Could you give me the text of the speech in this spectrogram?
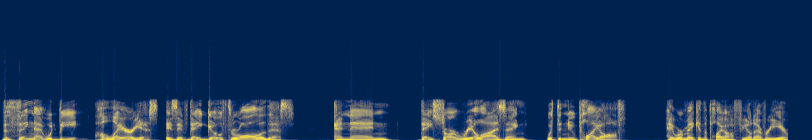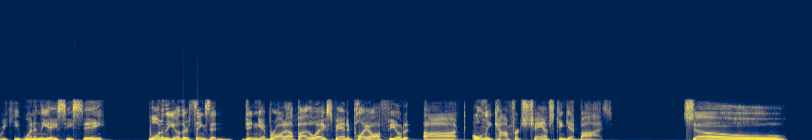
The thing that would be hilarious is if they go through all of this and then they start realizing with the new playoff, hey, we're making the playoff field every year. We keep winning the ACC. One of the other things that didn't get brought up, by the way, expanded playoff field, uh, only conference champs can get buys. So,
